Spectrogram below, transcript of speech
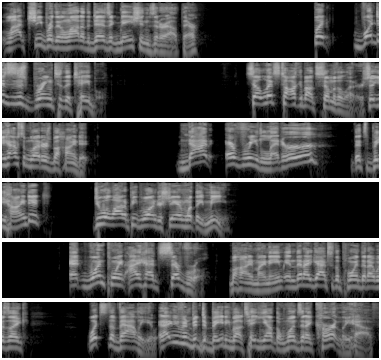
a lot cheaper than a lot of the designations that are out there. But what does this bring to the table? So let's talk about some of the letters. So you have some letters behind it. Not every letter that's behind it do a lot of people understand what they mean. At one point, I had several behind my name, and then I got to the point that I was like, what's the value? And I've even been debating about taking out the ones that I currently have.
